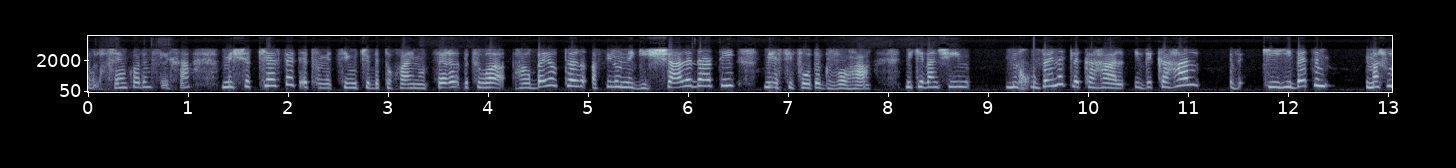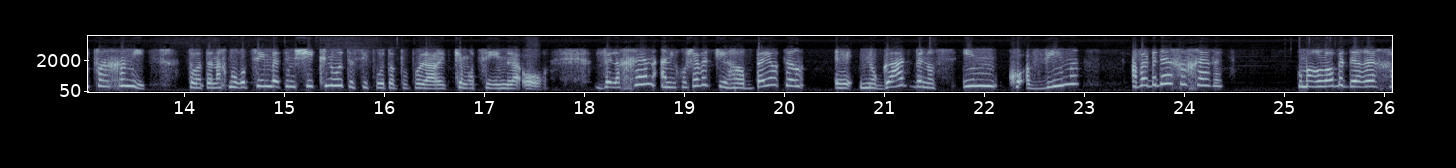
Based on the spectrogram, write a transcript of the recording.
לכם קודם, סליחה, משקפת את המציאות שבתוכה היא נוצרת בצורה הרבה יותר אפילו נגישה לדעתי מהספרות הגבוהה. מכיוון שהיא מכוונת לקהל, וקהל, כי היא בעצם משהו צרכני. זאת אומרת, אנחנו רוצים בעצם שיקנו את הספרות הפופולרית כמוציאים לאור. ולכן אני חושבת שהיא הרבה יותר אה, נוגעת בנושאים כואבים, אבל בדרך אחרת. כלומר, לא בדרך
